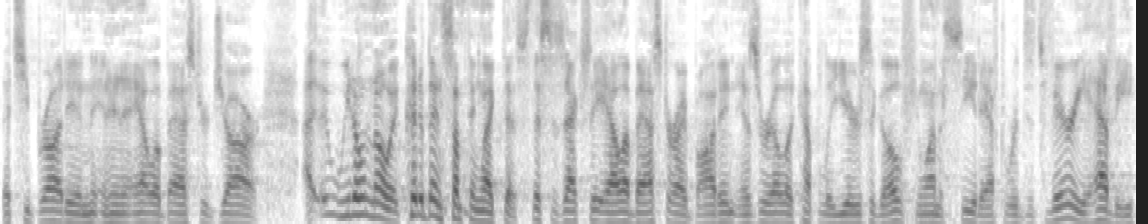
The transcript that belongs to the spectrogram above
that she brought in in an alabaster jar. I, we don't know. It could have been something like this. This is actually alabaster I bought in Israel a couple of years ago. If you want to see it afterwards, it's very heavy.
